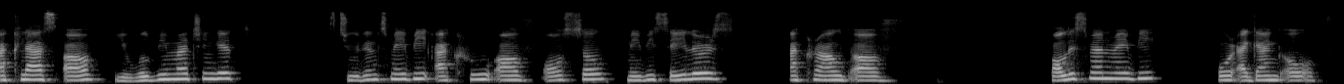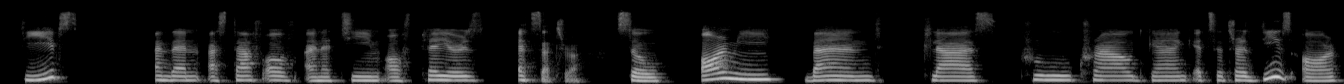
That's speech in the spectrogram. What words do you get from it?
A class of, you will be matching it. Students maybe, a crew of also, maybe sailors, a crowd of policemen maybe, or a gang of thieves, and then a staff of and a team of players, etc. So army, band, class, crew, crowd, gang, etc. These are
